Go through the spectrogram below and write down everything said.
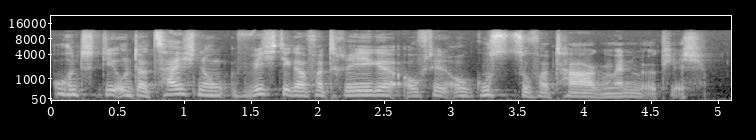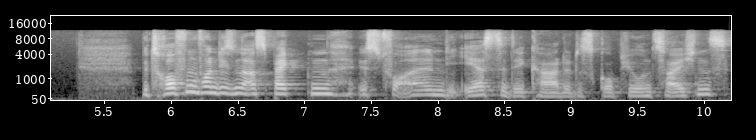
und die Unterzeichnung wichtiger Verträge auf den August zu vertagen, wenn möglich. Betroffen von diesen Aspekten ist vor allem die erste Dekade des Skorpionzeichens.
